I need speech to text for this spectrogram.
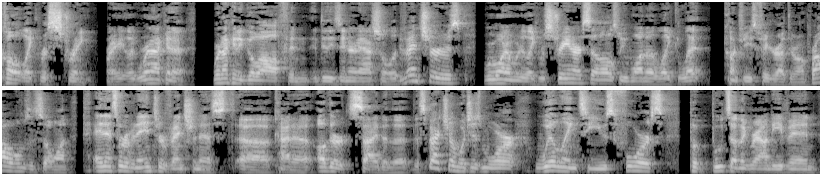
call it like restraint, right? Like we're not gonna we're not to go off and, do these international adventures. We want to like restrain ourselves. We want to like let countries figure out their own problems and so on. And then sort of an interventionist uh, kind of other side of the, the spectrum, which is more willing to use force, put boots on the ground, even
